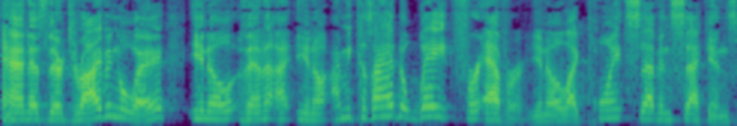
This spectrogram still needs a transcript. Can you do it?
And as they're driving away, you know, then I, you know, I mean, because I had to wait forever, you know, like 0.7 seconds.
